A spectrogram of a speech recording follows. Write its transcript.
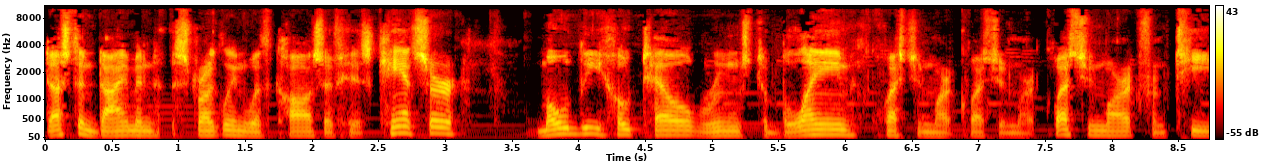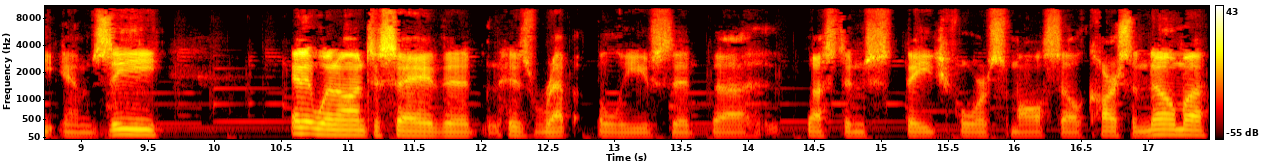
Dustin Diamond struggling with cause of his cancer moldy hotel rooms to blame question mark question mark question mark from TMZ and it went on to say that his rep believes that uh, Dustin's stage 4 small cell carcinoma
